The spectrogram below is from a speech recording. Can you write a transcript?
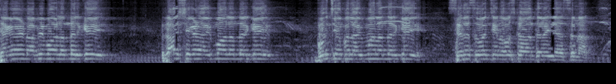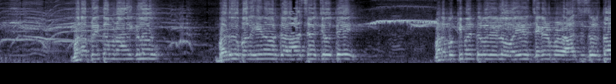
జగన్ అభిమానులందరికీ రాజశేఖర అభిమానులందరికీ భూచేపల్లి అభిమానులందరికీ శిరస్సు వంచి నమస్కారం తెలియజేస్తున్నా. మన ప్రీతం నాయకులు బడుగు బలహీన వర్గాల ఆశ జ్యోతి మన ముఖ్యమంత్రి వర్యులు వైఎస్ జగన్మోహన్ ఆశీస్సులతో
